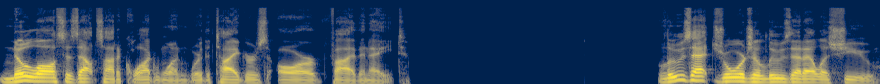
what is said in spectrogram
no losses outside of quad one, where the Tigers are five and eight. Lose at Georgia, lose at LSU.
